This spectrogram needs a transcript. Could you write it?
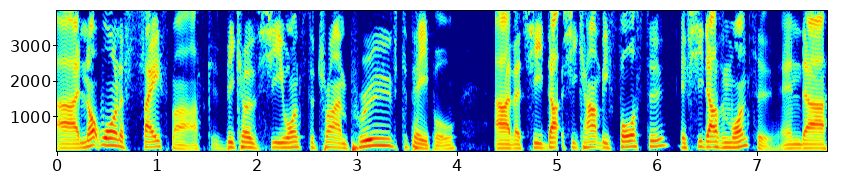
Uh, not worn a face mask because she wants to try and prove to people uh, that she do- she can't be forced to if she doesn't want to. And uh,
